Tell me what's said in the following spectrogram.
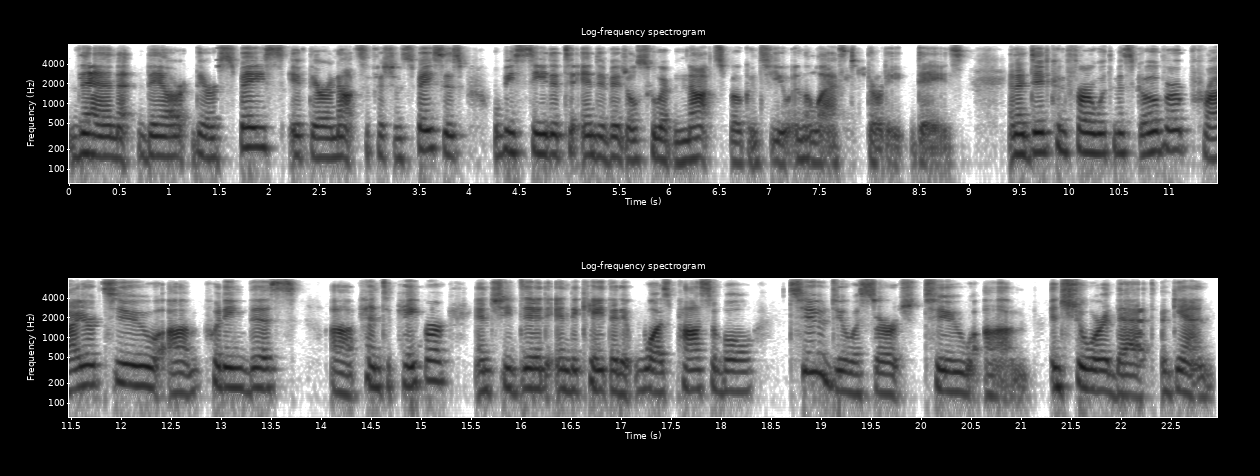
then their, their space, if there are not sufficient spaces, will be ceded to individuals who have not spoken to you in the last 30 days. And I did confer with Ms. Gover prior to um, putting this uh, pen to paper, and she did indicate that it was possible to do a search to um, ensure that, again,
